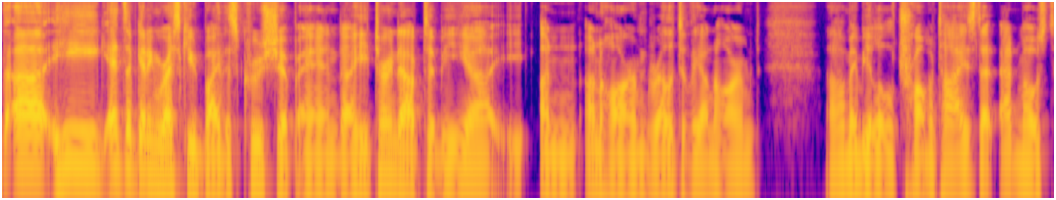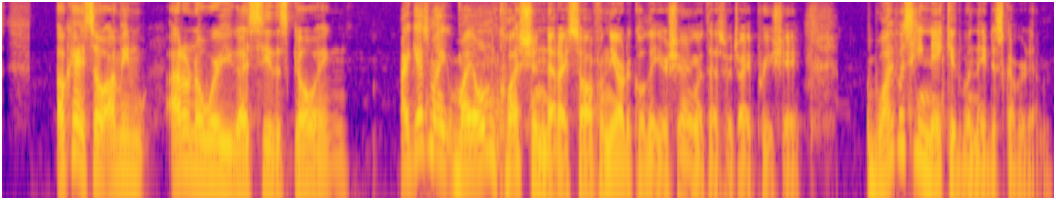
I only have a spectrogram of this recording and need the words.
uh, he ends up getting rescued by this cruise ship, and uh, he turned out to be uh, un- unharmed, relatively unharmed, uh, maybe a little traumatized at, at most. Okay, so I mean, I don't know where you guys see this going. I guess my my own question that I saw from the article that you're sharing with us, which I appreciate. Why was he naked when they discovered him?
